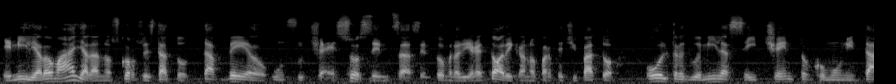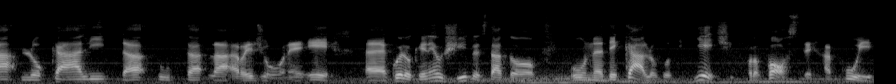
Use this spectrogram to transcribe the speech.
Emilia Romagna, l'anno scorso è stato davvero un successo, senza ombra di retorica, hanno partecipato oltre 2600 comunità locali da tutta la regione. E eh, quello che ne è uscito è stato un decalogo di 10 proposte a cui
